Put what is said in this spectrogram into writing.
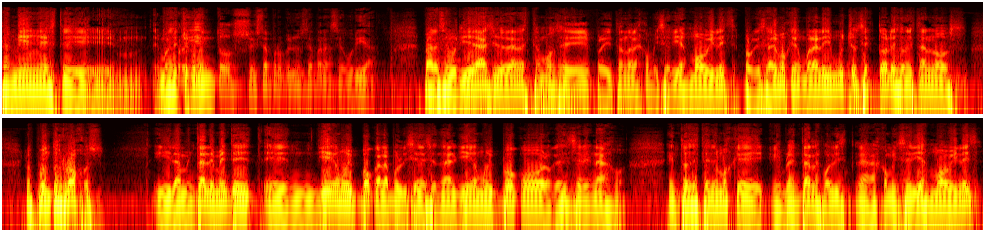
También este hemos hecho proyectos se está proponiendo usted para seguridad. Para seguridad ciudadana estamos eh, proyectando las comisarías móviles porque sabemos que en Moral hay muchos sectores donde están los los puntos rojos y lamentablemente eh, llega muy poco a la Policía Nacional, llega muy poco lo que es el serenazgo. Entonces tenemos que, implantar las, las, comisarías móviles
